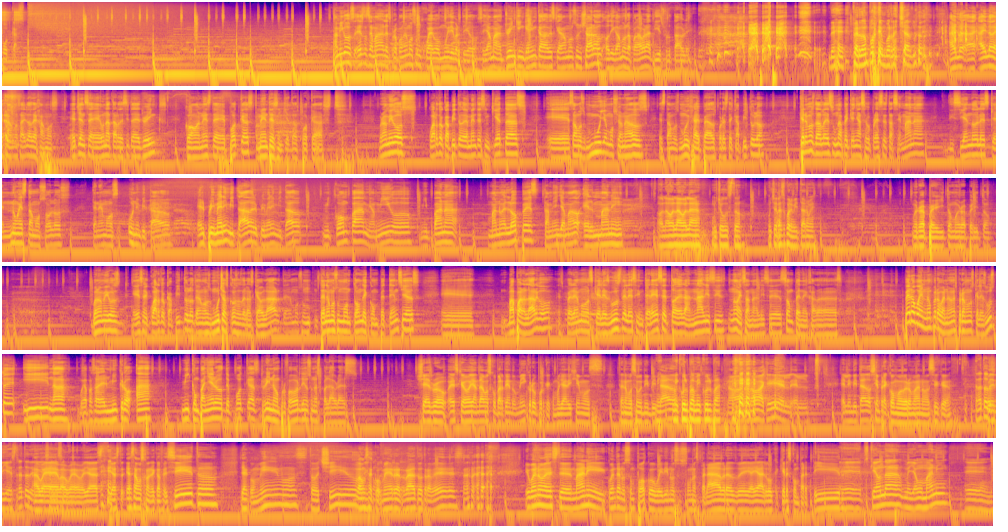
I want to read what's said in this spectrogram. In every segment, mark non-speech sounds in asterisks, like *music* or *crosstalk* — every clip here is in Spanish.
Podcast. Amigos, esta semana les proponemos un juego muy divertido. Se llama Drinking Game cada vez que hagamos un shoutout o digamos la palabra disfrutable. *laughs* De- perdón por emborracharlo. Ahí lo, ahí- ahí lo dejamos, ahí lo dejamos. Échense una tardecita de drinks con este podcast, Mentes Inquietas Podcast. Bueno amigos, cuarto capítulo de Mentes Inquietas. Eh, estamos muy emocionados, estamos muy hypeados por este capítulo. Queremos darles una pequeña sorpresa esta semana, diciéndoles que no estamos solos. Tenemos un invitado. El primer invitado, el primer invitado, mi compa, mi amigo, mi pana, Manuel López, también llamado El Mani. Hola, hola, hola. Mucho gusto. Muchas gracias por invitarme. Muy raperito, muy raperito. Bueno amigos, es el cuarto capítulo, tenemos muchas cosas de las que hablar, tenemos un, tenemos un montón de competencias, eh, va para largo, esperemos que les guste, les interese todo el análisis, no es análisis, son pendejadas. Pero bueno, pero bueno, esperamos que les guste. Y nada, voy a pasar el micro a mi compañero de podcast, Rino, por favor, dinos unas palabras. Shit, bro, es que hoy andamos compartiendo micro porque como ya dijimos, tenemos un Mi, invitado. mi culpa, mi culpa. No, no, no, *laughs* aquí el, el- el invitado siempre cómodo, hermano, así que... Trato Pues- de 10, trato de 10. A huevo, a sí. huevo, ya, ya, ya estamos con el cafecito, ya comimos, todo chido, vamos a comer el rato otra vez. *laughs* y bueno, este, Manny, cuéntanos un poco, güey, dinos unas palabras, güey, ¿hay algo que quieres compartir? Eh, pues, ¿Qué onda? Me llamo Manny. eh,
